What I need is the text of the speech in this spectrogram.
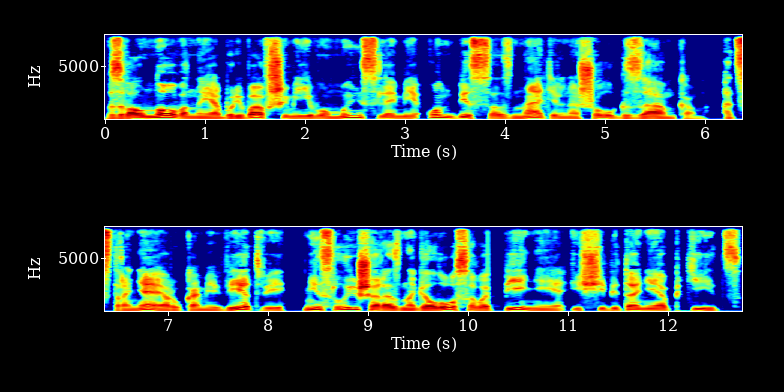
взволнованный обуревавшими его мыслями, он бессознательно шел к замкам, отстраняя руками ветви, не слыша разноголосого пения и щебетания птиц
